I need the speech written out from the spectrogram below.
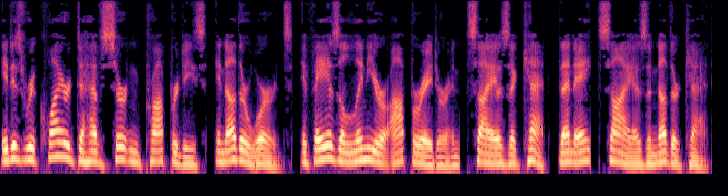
it is required to have certain properties, in other words, if A is a linear operator and psi is a ket, then A, psi is another ket.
